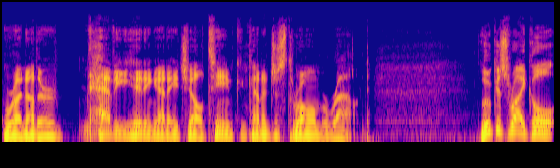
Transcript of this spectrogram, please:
where another heavy hitting NHL team can kind of just throw him around. Lukas Reichel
